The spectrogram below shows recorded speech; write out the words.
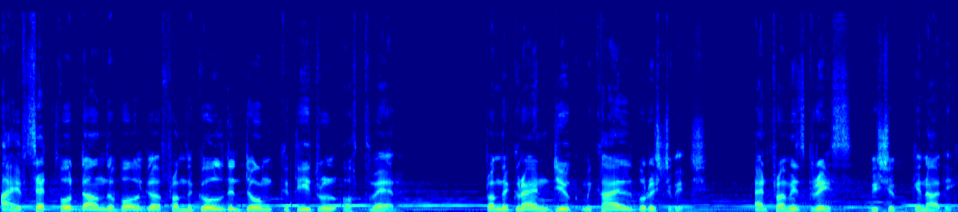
I have set foot down the Volga from the Golden Dome Cathedral of Tver, from the Grand Duke Mikhail Borisovich, and from His Grace Bishop Gennady.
